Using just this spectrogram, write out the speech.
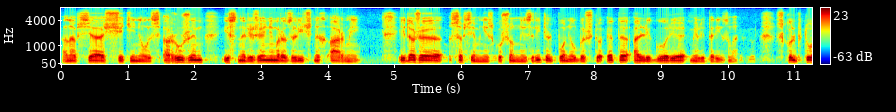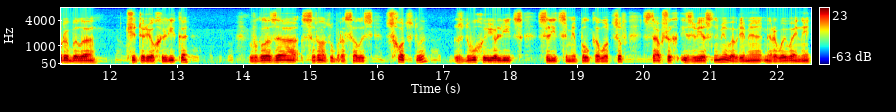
Она вся ощетинилась оружием и снаряжением различных армий. И даже совсем неискушенный зритель понял бы, что это аллегория милитаризма. Скульптура была четырехлика. В глаза сразу бросалось сходство – с двух ее лиц с лицами полководцев, ставших известными во время мировой войны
